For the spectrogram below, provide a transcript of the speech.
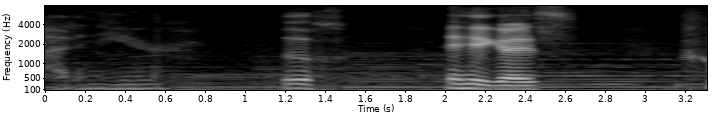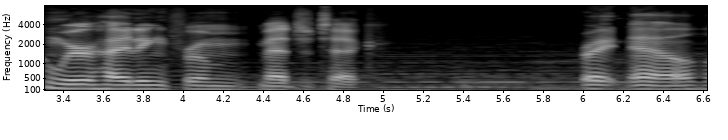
Hide in here. Ugh. Hey, hey guys. We're hiding from Magitech right now.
